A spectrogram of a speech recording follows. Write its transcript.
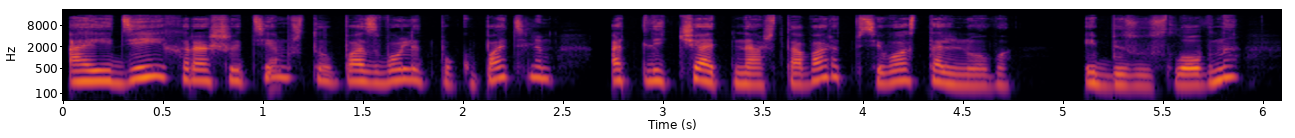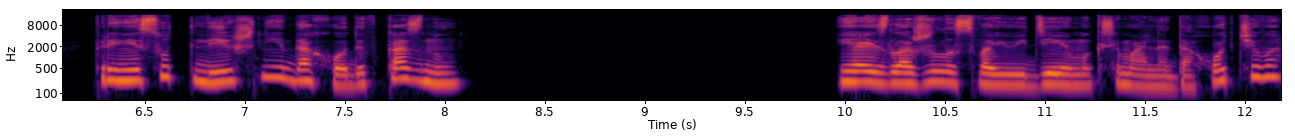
а идеи хороши тем, что позволят покупателям отличать наш товар от всего остального и, безусловно, принесут лишние доходы в казну. Я изложила свою идею максимально доходчиво,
